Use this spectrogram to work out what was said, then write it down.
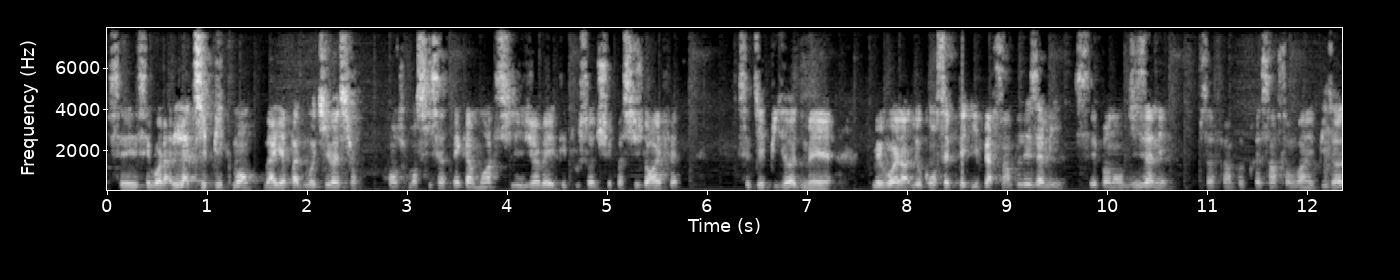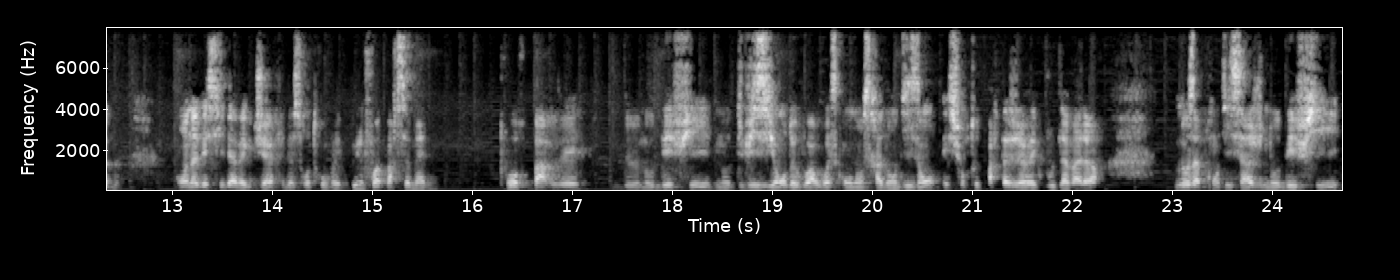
C'est voilà, là typiquement, bah il n'y a pas de motivation. Franchement, si ça tenait qu'à moi, si j'avais été tout seul, je sais pas si je l'aurais fait cet épisode, mais mais voilà, le concept est hyper simple, les amis. C'est pendant 10 années, ça fait à peu près 520 épisodes. On a décidé avec Jeff de se retrouver une fois par semaine pour parler de nos défis, de notre vision, de voir où est-ce qu'on en sera dans 10 ans et surtout de partager avec vous de la valeur, nos apprentissages, nos défis.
